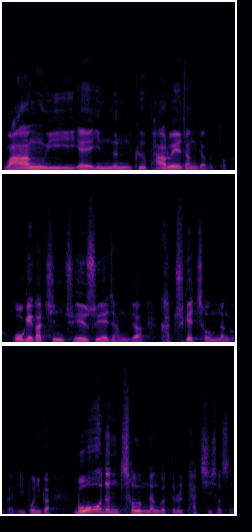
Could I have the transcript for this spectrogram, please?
왕 위에 있는 그 바로의 장자부터 옥에 갇힌 죄수의 장자, 가축의 처음 난 것까지 보니까 모든 처음 난 것들을 다 치셨어요.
